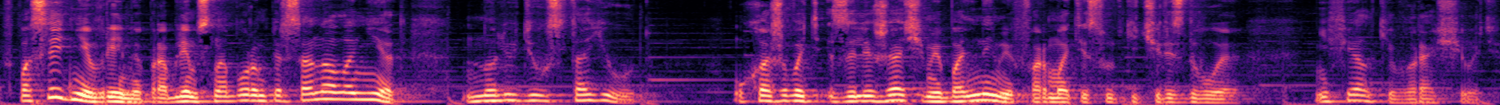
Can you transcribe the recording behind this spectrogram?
в последнее время проблем с набором персонала нет, но люди устают. Ухаживать за лежачими больными в формате сутки через двое, не фиалки выращивать.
